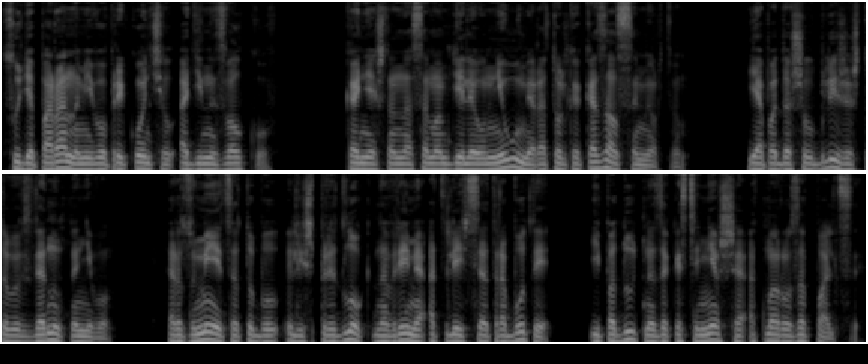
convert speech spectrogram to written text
Судя по ранам, его прикончил один из волков. Конечно, на самом деле он не умер, а только казался мертвым. Я подошел ближе, чтобы взглянуть на него. Разумеется, то был лишь предлог на время отвлечься от работы и подуть на закостеневшие от мороза пальцы.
